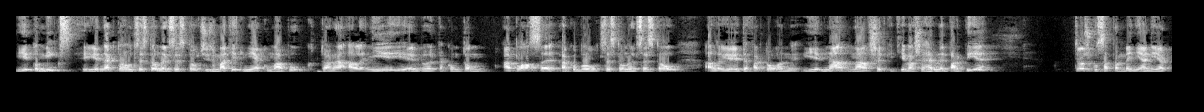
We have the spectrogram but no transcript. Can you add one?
je to mix jednak toho cestovnej cestou, čiže máte tu nejakú mapu, ktorá ale nie je v takom tom atlase, ako bol cestovné cestou, ale je de facto len jedna na všetky tie vaše herné partie. Trošku sa tam menia nejak e,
